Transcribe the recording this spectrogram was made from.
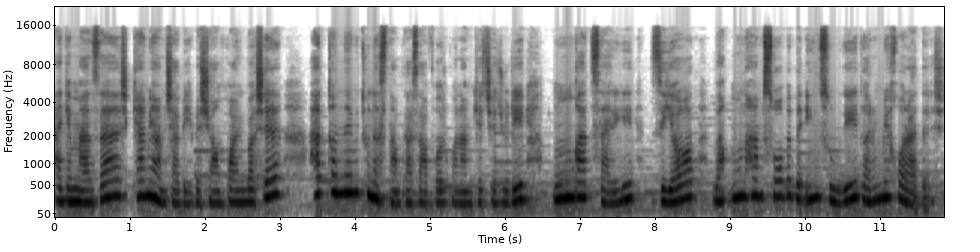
اگه مزهش کمی هم شبیه به شامپاین باشه حتی نمی‌تونستم تصور کنم که چجوری اونقدر سریع زیاد و اون هم صبح به این زودی داره میخوردش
